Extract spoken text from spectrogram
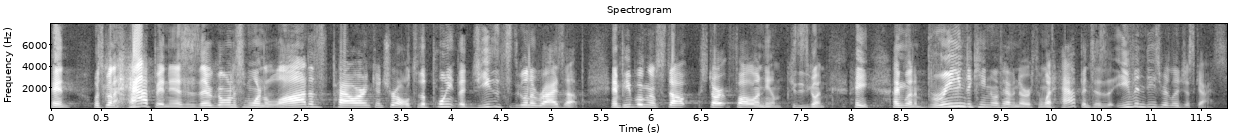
And what's going to happen is, is they're going to want a lot of power and control to the point that Jesus is going to rise up. And people are going to stop, start following him because he's going, hey, I'm going to bring the kingdom of heaven to earth. And what happens is that even these religious guys,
